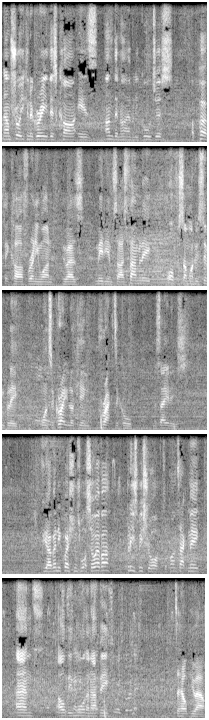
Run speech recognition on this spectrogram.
Now I'm sure you can agree this car is undeniably gorgeous, a perfect car for anyone who has a medium-sized family or for someone who simply wants a great looking, practical Mercedes. If you have any questions whatsoever, please be sure to contact me and I'll be more than happy to help you out.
